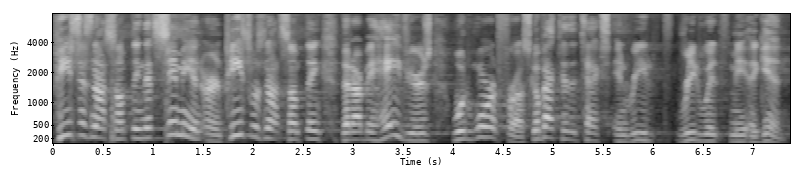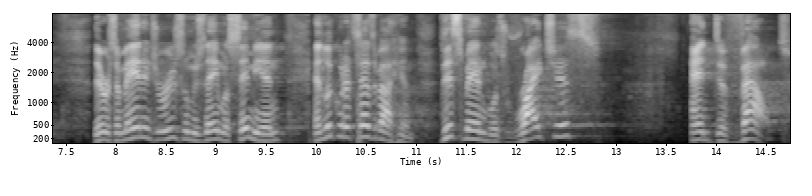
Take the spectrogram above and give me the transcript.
Peace is not something that Simeon earned. Peace was not something that our behaviors would warrant for us. Go back to the text and read, read with me again. There was a man in Jerusalem whose name was Simeon, and look what it says about him. This man was righteous and devout,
